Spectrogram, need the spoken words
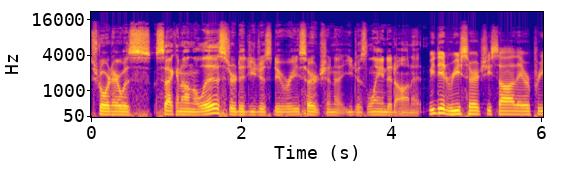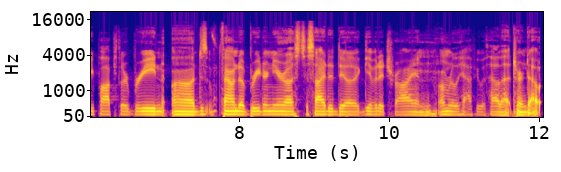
Short hair was second on the list, or did you just do research and you just landed on it? We did research. We saw they were a pretty popular breed. Uh, found a breeder near us, decided to give it a try, and I'm really happy with how that turned out.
